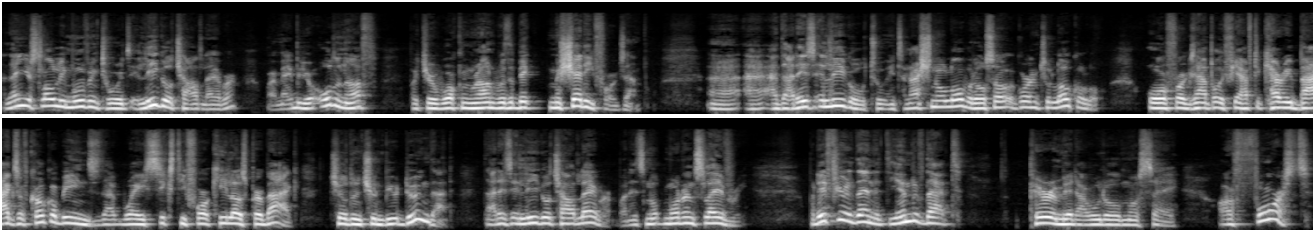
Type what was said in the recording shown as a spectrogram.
And then you're slowly moving towards illegal child labor, where maybe you're old enough, but you're walking around with a big machete, for example. Uh, and that is illegal to international law, but also according to local law. Or, for example, if you have to carry bags of cocoa beans that weigh 64 kilos per bag, children shouldn't be doing that. That is illegal child labor, but it's not modern slavery. But if you're then at the end of that pyramid, I would almost say, are forced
